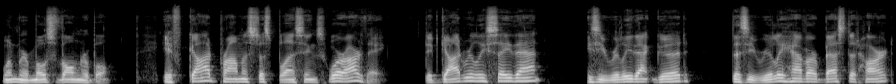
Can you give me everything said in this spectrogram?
when we're most vulnerable. If God promised us blessings, where are they? Did God really say that? Is he really that good? Does he really have our best at heart?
